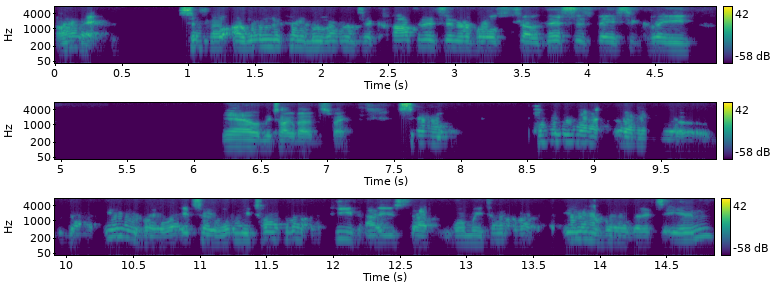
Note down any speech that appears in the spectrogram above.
All right, so I wanted to kind of move on to confidence intervals. So this is basically. Yeah, let me talk about it this way. So part of that, uh, that interval, right? So when we talk about the p-value stuff, when we talk about the interval that it's in,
